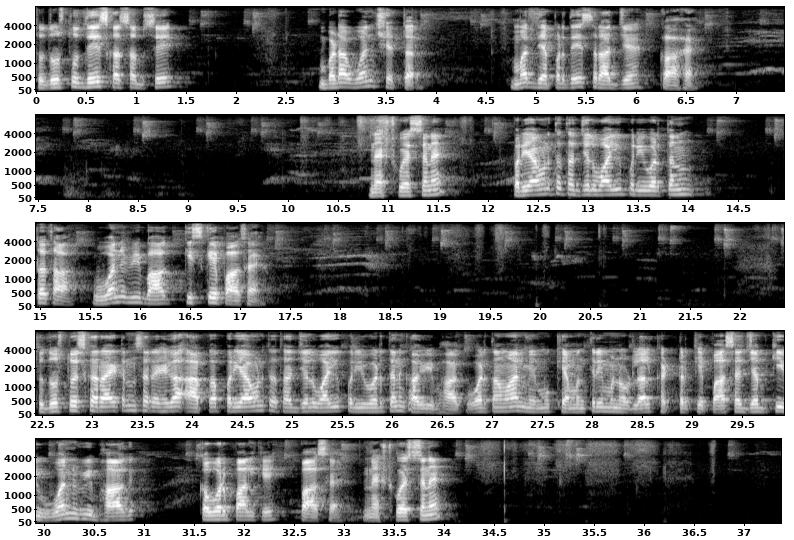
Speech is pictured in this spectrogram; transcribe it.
तो दोस्तों, देश का सबसे बड़ा वन क्षेत्र मध्य प्रदेश राज्य का है। नेक्स्ट क्वेश्चन है। पर्यावरण तथा जलवायु परिवर्तन तथा वन विभाग किसके पास है? तो दोस्तों, इसका राइट आंसर रहेगा आपका पर्यावरण तथा जलवायु परिवर्तन का विभाग। वर्तमान में मुख्यमंत्री मनोहर लाल खट्टर के पास है, जबकि वन विभाग कंवरपाल के पास है। नेक्स्ट क्वेश्चन है।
